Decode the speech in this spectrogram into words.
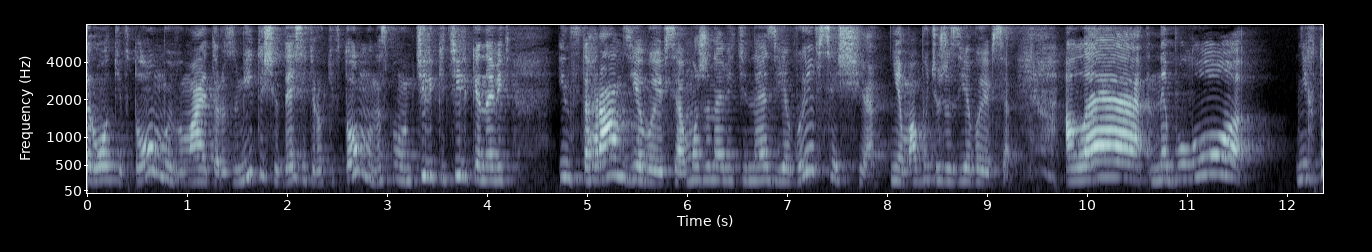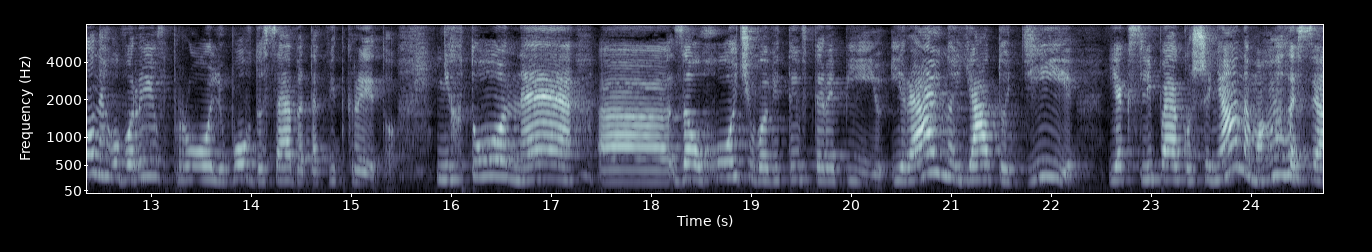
років тому, і ви маєте розуміти, що 10 років тому у нас, по-моєму, тільки-тільки навіть інстаграм з'явився, може навіть і не з'явився ще. Ні, мабуть, уже з'явився. Але не було. Ніхто не говорив про любов до себе так відкрито, ніхто не е, заохочував іти в терапію. І реально я тоді як сліпе кошеня, намагалася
